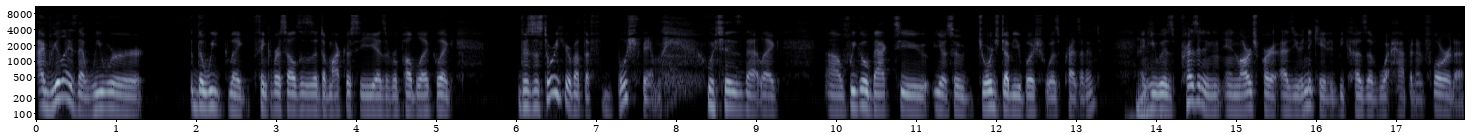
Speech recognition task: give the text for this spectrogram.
i realized that we were the we like think of ourselves as a democracy as a republic like there's a story here about the bush family which is that like uh, if we go back to you know so george w. Bush was president and he was president in large part as you indicated because of what happened in florida.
